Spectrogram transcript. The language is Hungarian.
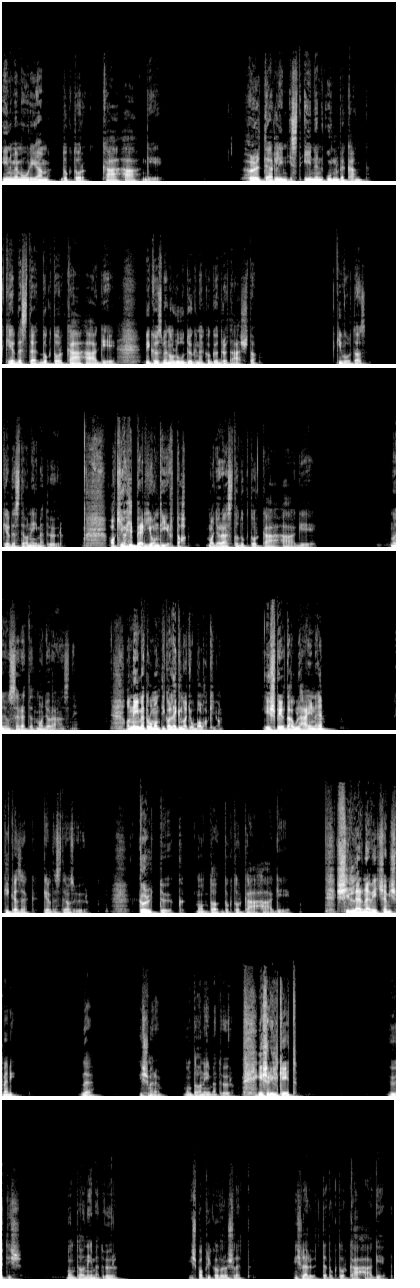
In memoriam Dr. K.H.G. Hölterlin ist Ihnen unbekannt? kérdezte dr. K.H.G., miközben a lódögnek a gödröt ásta. Ki volt az? kérdezte a német őr. Aki a Hyperiont írta, magyarázta dr. K.H.G. Nagyon szeretett magyarázni. A német romantika legnagyobb alakja. És például Heine? Kik ezek? kérdezte az őr. Költők, mondta dr. K.H.G. Schiller nevét sem ismeri? De, ismerem, mondta a német őr. És Rilkét? Őt is, mondta a német őr, és paprika vörös lett, és lelőtte dr. KHG-t.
